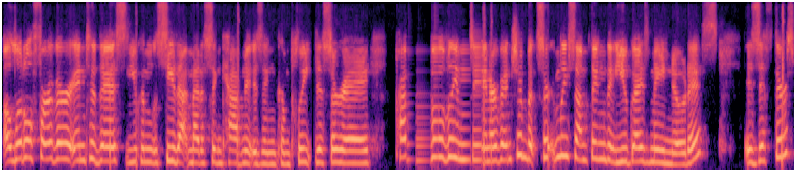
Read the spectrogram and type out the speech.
a little further into this, you can see that medicine cabinet is in complete disarray. Probably intervention, but certainly something that you guys may notice is if there's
